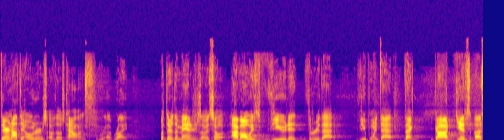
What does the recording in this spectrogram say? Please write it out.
they're not the owners of those talents, R- Right. but they're the managers of it. So I've always viewed it through that viewpoint that, that God gives us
